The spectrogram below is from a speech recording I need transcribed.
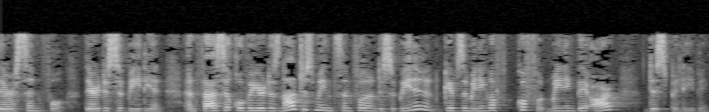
They're sinful. They're disobedient. And fasiq over here does not just mean sinful and disobedient, it gives the meaning of kufr, meaning they are disbelieving.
